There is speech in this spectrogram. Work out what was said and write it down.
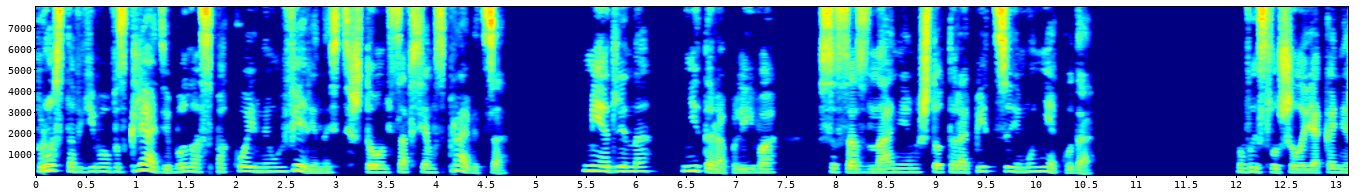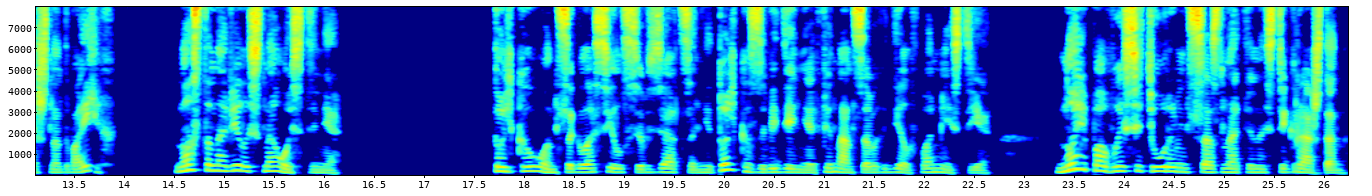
Просто в его взгляде была спокойная уверенность, что он совсем справится. Медленно, неторопливо, с осознанием, что торопиться ему некуда. Выслушала я, конечно, двоих, но остановилась на Остине. Только он согласился взяться не только за ведение финансовых дел в поместье, но и повысить уровень сознательности граждан.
